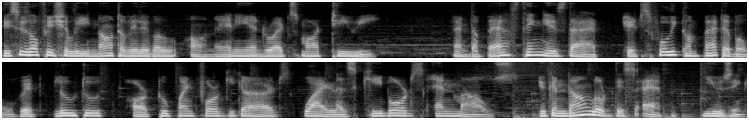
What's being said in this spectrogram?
This is officially not available on any Android Smart TV. And the best thing is that it's fully compatible with Bluetooth or 2.4 GHz wireless keyboards and mouse. You can download this app using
